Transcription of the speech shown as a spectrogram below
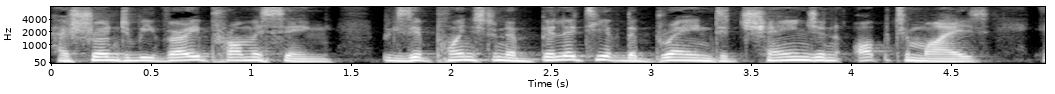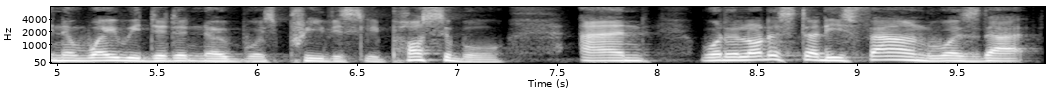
has shown to be very promising because it points to an ability of the brain to change and optimize in a way we didn't know was previously possible. And what a lot of studies found was that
